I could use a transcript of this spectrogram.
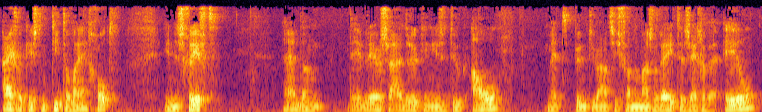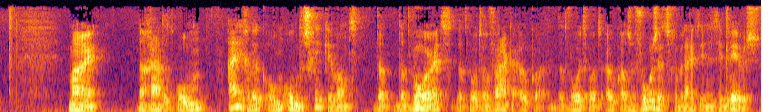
eigenlijk is het een titel, hè, God, in de schrift. Hè, dan, de Hebreeuwse uitdrukking is natuurlijk al. Met punctuaties van de Mazoreten zeggen we eel. Maar dan gaat het om, eigenlijk om onderschikken. Want dat, dat woord, dat wordt wel vaker ook, dat woord wordt ook als een voorzet gebruikt in het Hebreeuws.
